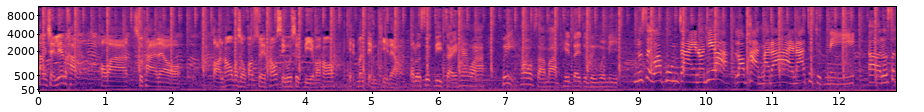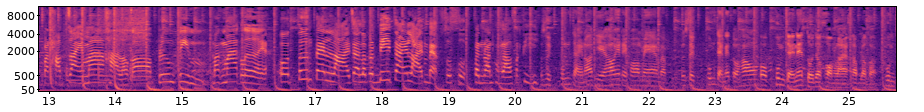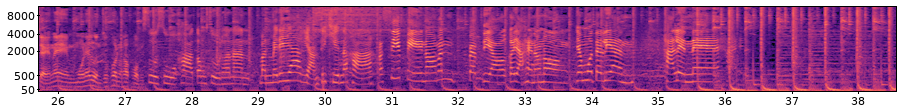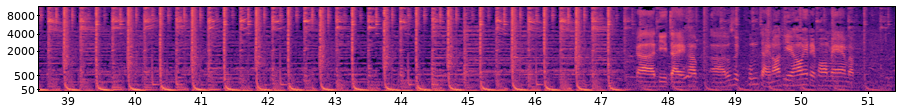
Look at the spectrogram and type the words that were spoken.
ตั้งใจเรียนครับ เพราะว่าสุดท้ายแล้วตอนเฮาประสบความสำเร็จเฮาสิรู้สึกดีว่าเฮาเฮ็ดมันเต็มที่แล้ว ก็รู้สึกดีใจแห้งว่าเฮ้ยเฮาสามารถเฮ็ดได้จนถึงวันนี้ รู้สึกว่าภูมิใจเนาะที่ว่าเราผ่านมาได้นะจุดจุดๆนี้เอ่อรู้สึกประทับใจมากค่ะ แล้วก็ปลื้มปิ่มมาก ๆ เลย โอ้ตื่นเต้นหลายจ้ะแล้วก็ดีใจหลายแบบสุดๆ เป็นวันของเราสักที รู้สึกภูมิใจเนาะที่เขาให้ในพ่อแม่แบบรู้สึกภูมิใจในตัวเขาก็ภูมิใจในตัวเจ้าของร้านครับ แล้วก็ภูมิใจในหมูในหลุนทุกคนครับผม สู้ๆค่ะ ต้องสู้เท่านั้น มันไม่ได้ยากอย่างที่คิดนะคะสี่ปีเนาะมันแบบเดียวก็อยากให้น้องๆอยังมัวแต่เรียน หาเล่นแน่ ก็ดีใจครับอ่ารู้สึกภูมิใจเนาะที่เขาให้ในพ่อแม่แบบ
